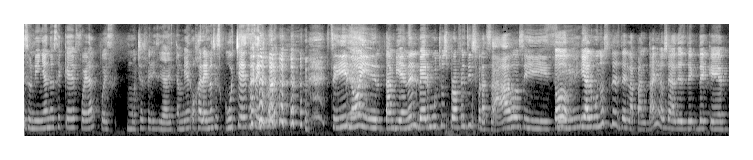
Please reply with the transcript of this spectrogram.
su niña no se quede fuera, pues muchas felicidades también. Ojalá y nos escuche esa señora. sí, ¿no? Y también el ver muchos profes disfrazados y todo. Y algunos desde la pantalla, o sea, desde de que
